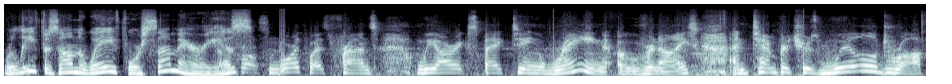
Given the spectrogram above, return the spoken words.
relief is on the way for some areas. Across northwest France, we are expecting rain overnight, and temperatures will drop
